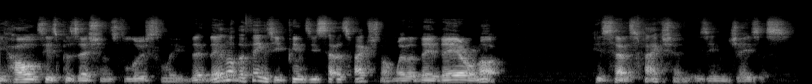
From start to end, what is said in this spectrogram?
He holds his possessions loosely. They're not the things he pins his satisfaction on, whether they're there or not. His satisfaction is in Jesus.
